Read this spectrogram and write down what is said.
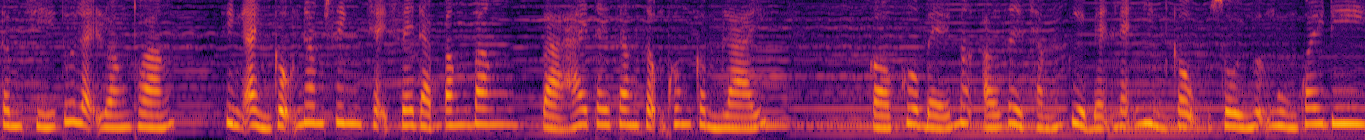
tâm trí tôi lại loáng thoáng hình ảnh cậu nam sinh chạy xe đạp băng băng và hai tay dang rộng không cầm lái. Có cô bé mặc áo dài trắng cười bẽn lẽn nhìn cậu rồi ngượng ngùng quay đi.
